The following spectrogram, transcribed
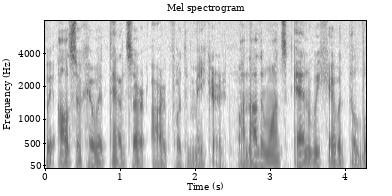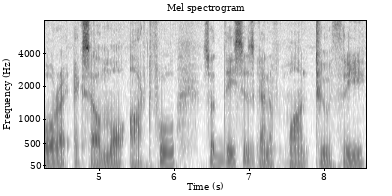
We also have a Tensor Arc PhotoMaker, one other ones, and we have a the LoRa XL More Artful. So this is kind of one, two, three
